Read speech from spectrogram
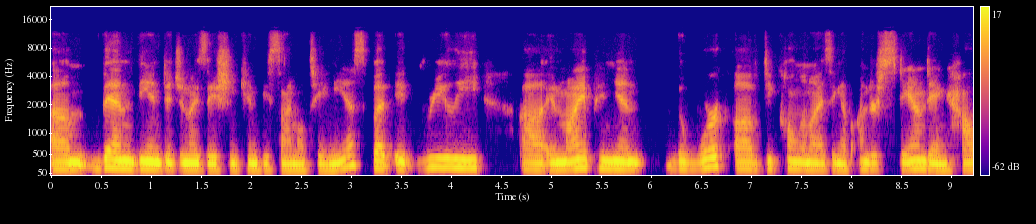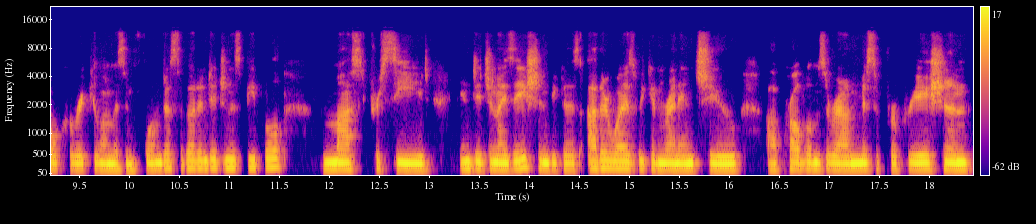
um, then the indigenization can be simultaneous. But it really, uh, in my opinion, the work of decolonizing, of understanding how curriculum has informed us about Indigenous people, must precede indigenization because otherwise we can run into uh, problems around misappropriation,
